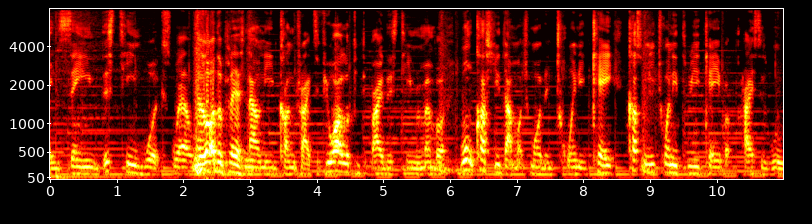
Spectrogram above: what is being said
insane. This team works well. A lot of the players now need contracts. If you are looking to buy this team, remember, won't cost you that much more than 20k. Cost me 23k, but prices will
